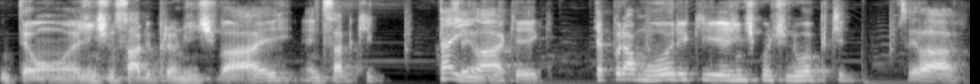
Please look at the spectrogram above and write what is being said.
Então a gente não sabe para onde a gente vai. A gente sabe que, tá sei indo. lá, que, que é por amor e que a gente continua porque, sei lá,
